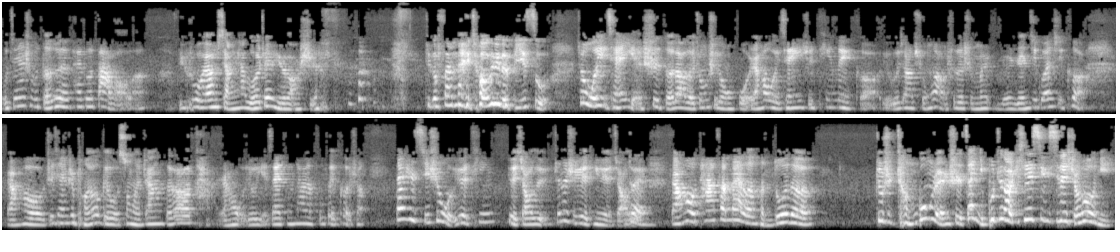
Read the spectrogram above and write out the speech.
我今天是不是得罪了太多大佬了？比如说，我要想一下罗振宇老师，这个贩卖焦虑的鼻祖。就我以前也是得到的忠实用户，然后我以前一直听那个有个叫熊老师的什么人人际关系课，然后之前是朋友给我送了张得到的卡，然后我就也在听他的付费课程。但是其实我越听越焦虑，真的是越听越焦虑。然后他贩卖了很多的，就是成功人士，在你不知道这些信息的时候，你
